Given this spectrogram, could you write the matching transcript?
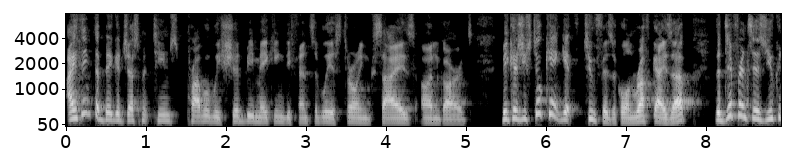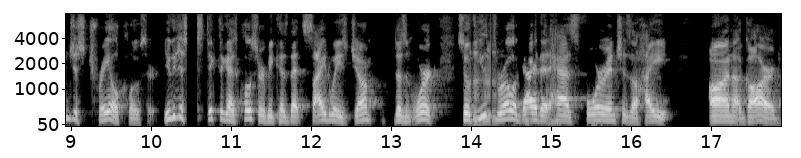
I think the big adjustment teams probably should be making defensively is throwing size on guards because you still can't get too physical and rough guys up. The difference is you can just trail closer. You can just stick to guys closer because that sideways jump doesn't work. So if you mm-hmm. throw a guy that has four inches of height on a guard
